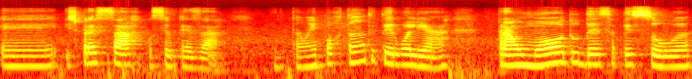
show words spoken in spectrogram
é, expressar o seu pesar. Então é importante ter o olhar para o um modo dessa pessoa,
